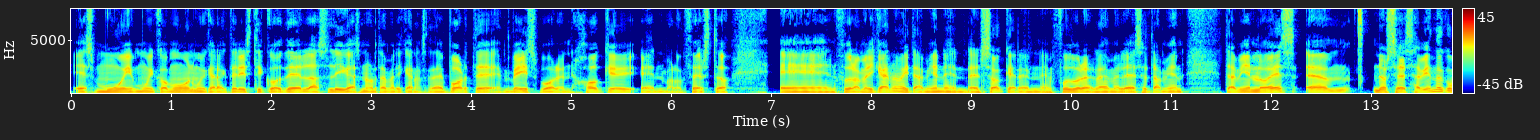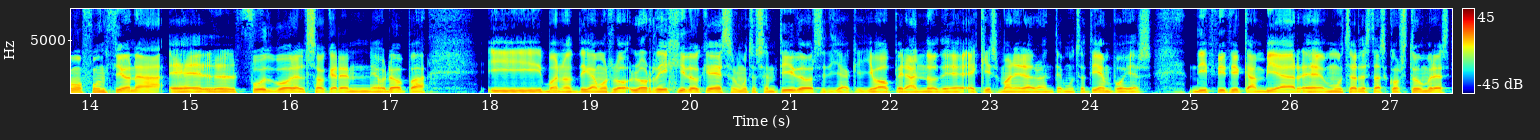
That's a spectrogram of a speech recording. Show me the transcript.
es muy, muy común, muy característico de las ligas norteamericanas de deporte, en béisbol, en hockey, en baloncesto, en fútbol americano y también en, soccer, en, fútbol, en la MLS también, también lo es. Em, no sé, sabiendo cómo funciona el fútbol, el soccer en Europa, y bueno, digamos lo, rígido que es en muchos sentidos, ya que lleva operando de X manera durante mucho tiempo y es difícil cambiar eh, muchas de estas costumbres.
